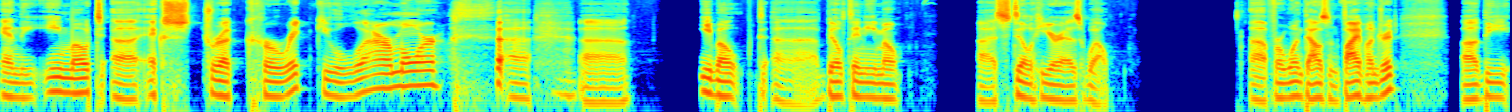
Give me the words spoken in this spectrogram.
and the emote uh, extracurricular more. uh, uh, emote, uh, built-in emote, uh, still here as well. Uh, for 1,500. Uh, the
